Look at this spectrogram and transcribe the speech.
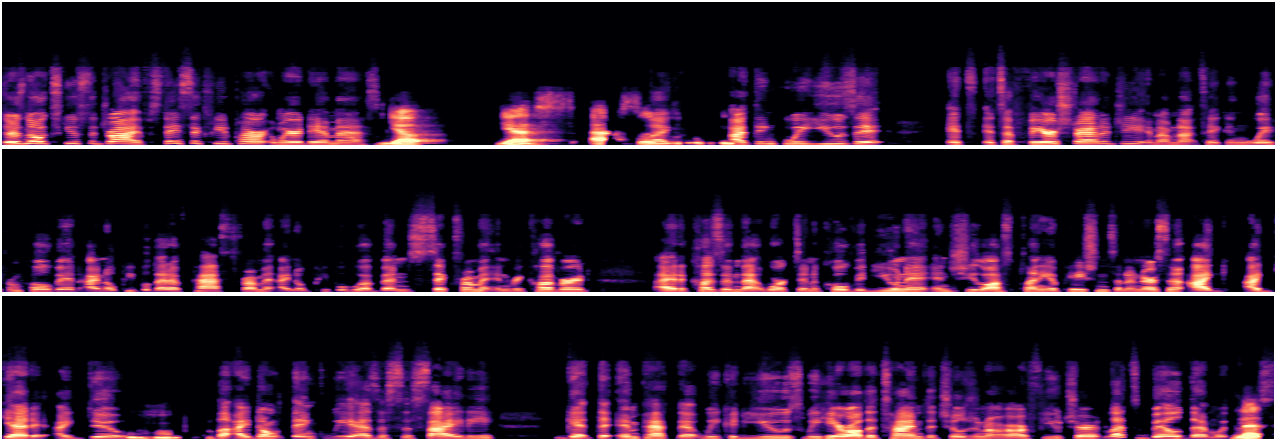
There's no excuse to drive. Stay six feet apart and wear a damn mask. Yep. Yes, absolutely. Like, I think we use it it's it's a fair strategy and i'm not taking away from covid. I know people that have passed from it. I know people who have been sick from it and recovered. I had a cousin that worked in a covid unit and she lost plenty of patients in a nursing i i get it. I do. Mm-hmm. but i don't think we as a society get the impact that we could use. We hear all the time the children are our future. Let's build them with let's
